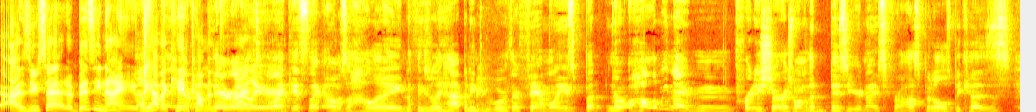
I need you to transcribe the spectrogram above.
as you said, a busy night. we have a kid coming they're- through they're acting earlier. Like it's like oh, it's a holiday. Nothing's really happening. People are with their families, but no, Halloween. I'm pretty sure is one of the busier nights for hospitals because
